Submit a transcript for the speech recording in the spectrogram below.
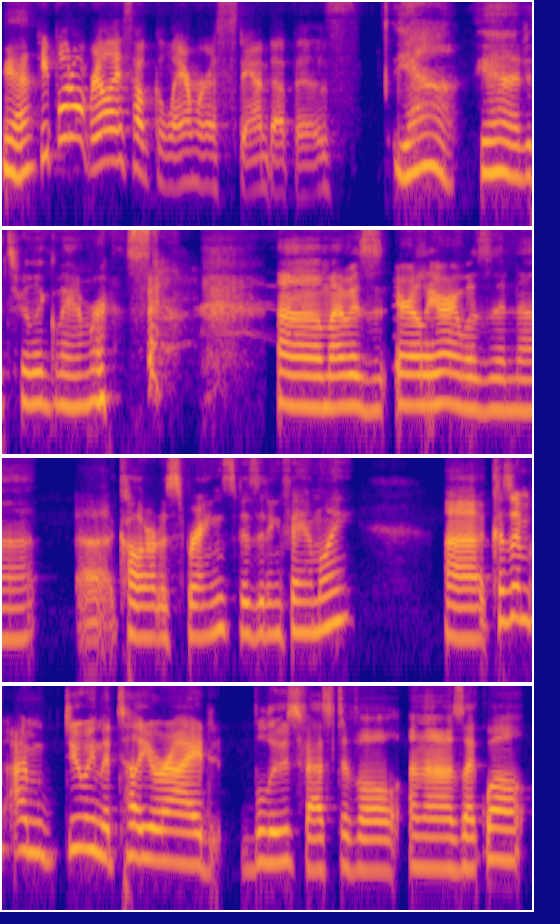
Yeah. People don't realize how glamorous stand up is. Yeah. Yeah, it's really glamorous. um I was earlier I was in uh, uh Colorado Springs visiting family. Uh cuz I'm I'm doing the Telluride Blues Festival and then I was like, well,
